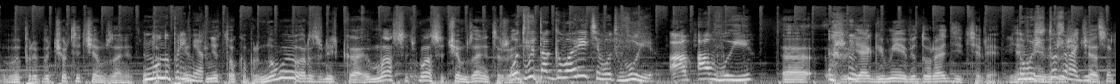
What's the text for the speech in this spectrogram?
вы, вы черти чем заняты. Ну, Не то- например? Не, не только... Ну, вы развлека... Масса, масса чем заняты женщины. Вот вы так говорите, вот вы. А, а вы? Э, Я имею в виду родители. Я Ну, вы же тоже сейчас, родитель.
